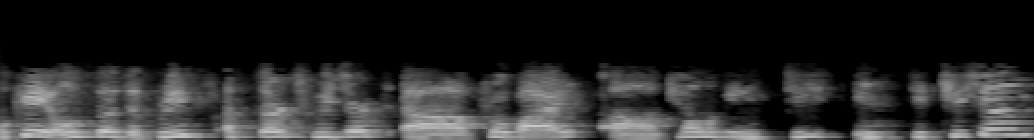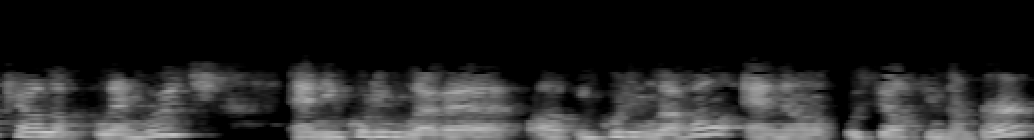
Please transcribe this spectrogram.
Okay, also the brief search wizard uh, provides uh, catalog institution, catalog language, and encoding level, uh, encoding level and uh, number.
